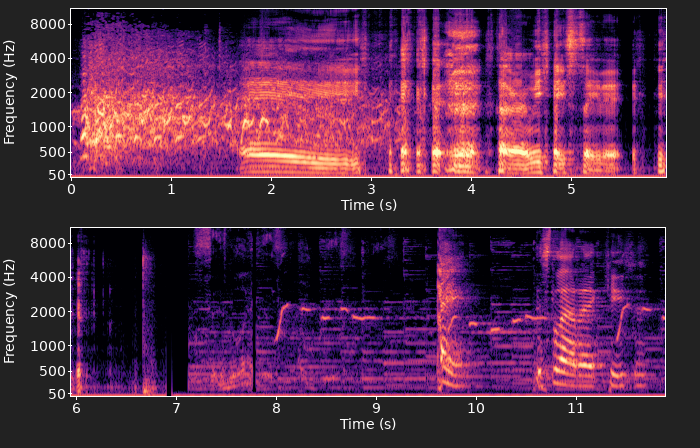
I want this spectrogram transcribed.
hey. All right, we can't say that. Hey, it's Loud Keisha.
